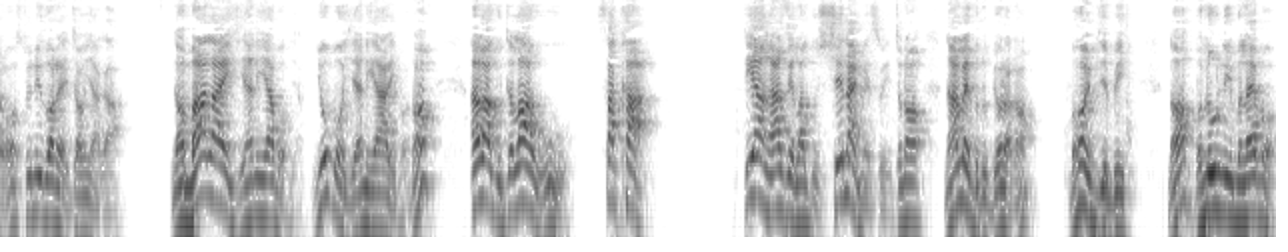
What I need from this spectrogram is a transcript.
တော့ဆွေးနွေးသွားတဲ့အကြောင်းအရာကနော်မလာရဲ့ရန်နေရပေါ့ဗျာမြို့ပေါ်ရန်နေရတွေပေါ့နော်အဲ့ဒါကိုတလားကိုစခ 150လောက်ကိုရှင်းနိုင်မယ်ဆိုရင်ကျွန်တော်နားလည်သူတို့ပြောတာနော်မဟုတ်ရင်ပြစ်ပေးနော်ဘလို့နေမလဲပေါ့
